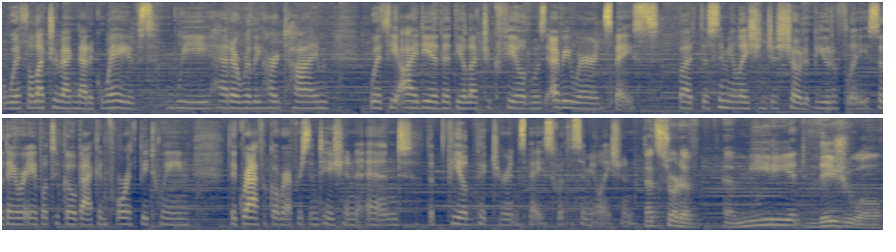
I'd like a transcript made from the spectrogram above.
With electromagnetic waves, we had a really hard time with the idea that the electric field was everywhere in space, but the simulation just showed it beautifully. So they were able to go back and forth between the graphical representation and the field picture in space with the simulation. That sort of immediate visual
